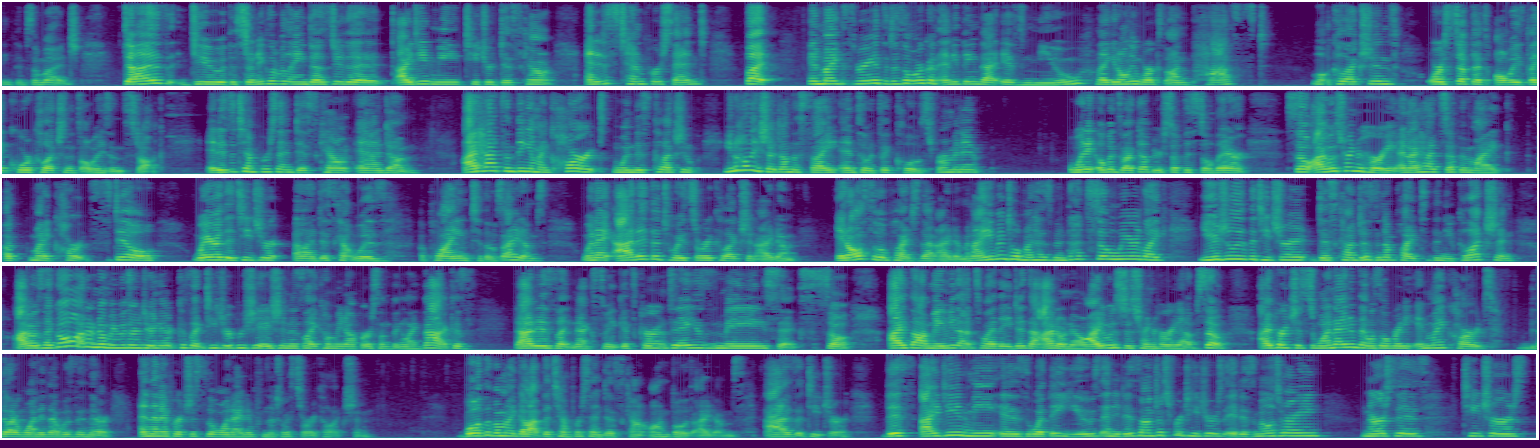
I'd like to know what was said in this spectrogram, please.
thank them so much, does do, the Stoney Clover Lane does do the ID and Me teacher discount. And it is 10%. But in my experience, it doesn't work on anything that is new. Like it only works on past collections or stuff that's always like core collection that's always in stock. It is a 10% discount and um, I had something in my cart when this collection, you know how they shut down the site and so it's like closed for a minute? When it opens back up, your stuff is still there. So I was trying to hurry and I had stuff in my uh, my cart still where the teacher uh, discount was applying to those items, when I added the Toy Story collection item, it also applied to that item. And I even told my husband, that's so weird. Like, usually the teacher discount doesn't apply to the new collection. I was like, oh, I don't know. Maybe they're doing it because like teacher appreciation is like coming up or something like that. Because that is like next week. It's current. Today is May 6th. So I thought maybe that's why they did that. I don't know. I was just trying to hurry up. So I purchased one item that was already in my cart that I wanted that was in there. And then I purchased the one item from the Toy Story collection. Both of them I got the 10% discount on both items as a teacher. This ID and Me is what they use and it is not just for teachers. It is military, nurses, teachers,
